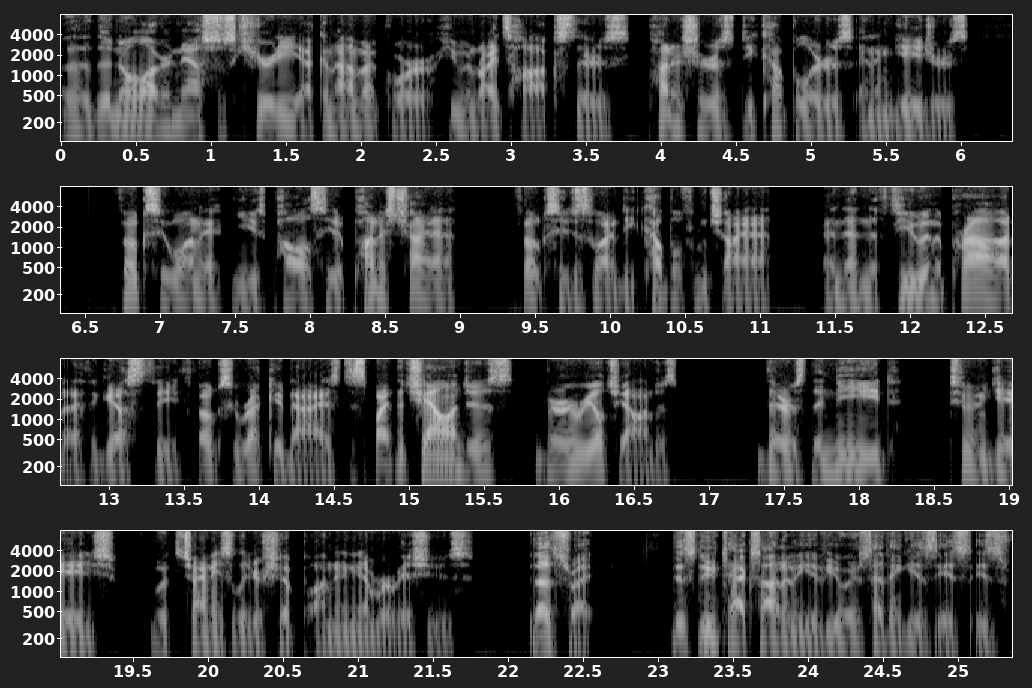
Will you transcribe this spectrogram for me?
uh, they're no longer national security, economic, or human rights hawks. There's punishers, decouplers, and engagers. Folks who want to use policy to punish China, folks who just want to decouple from China, and then the few and the proud. I guess the folks who recognize, despite the challenges, very real challenges, there's the need to engage with Chinese leadership on any number of issues. That's right. This new taxonomy of yours, I think, is is is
